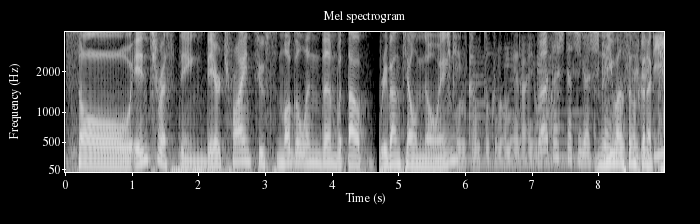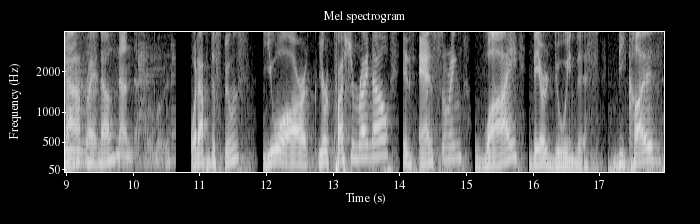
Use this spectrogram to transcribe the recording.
So interesting. They're trying to smuggle in them without Evankhell knowing. And then Yu Hansung's gonna cap right now. What happened to Spoons? You are your question right now is answering why they are doing this. Because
